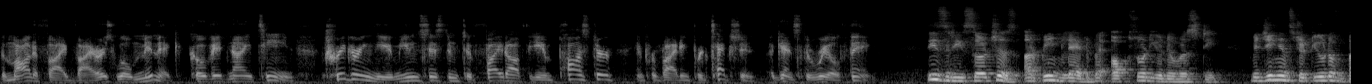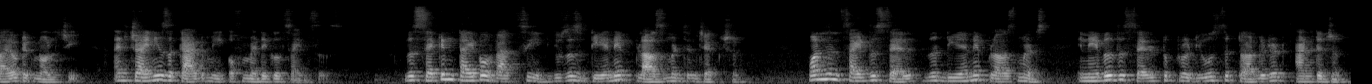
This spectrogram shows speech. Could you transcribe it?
The modified virus will mimic COVID 19, triggering the immune system to fight off the imposter and providing protection against the real thing. These researches are being led by Oxford University, Beijing Institute of Biotechnology, and Chinese Academy of Medical Sciences. The second type of vaccine uses DNA plasmids injection. Once inside the cell, the DNA plasmids enable the cell to produce the targeted antigen.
